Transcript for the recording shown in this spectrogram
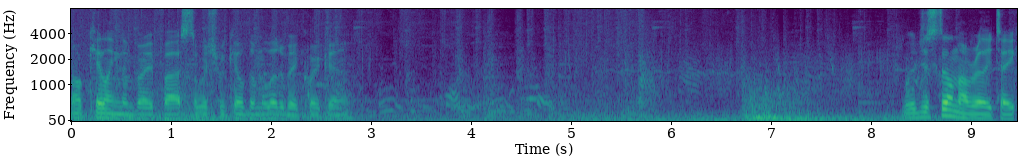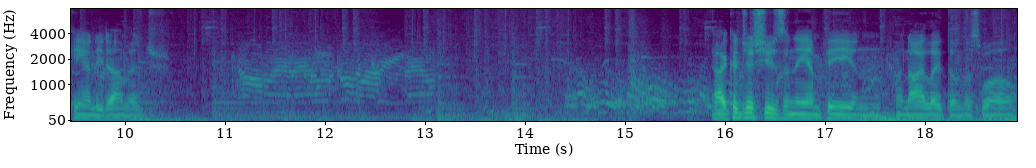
Not killing them very fast, I wish we killed them a little bit quicker. We're just still not really taking any damage. I could just use an EMP and annihilate them as well.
